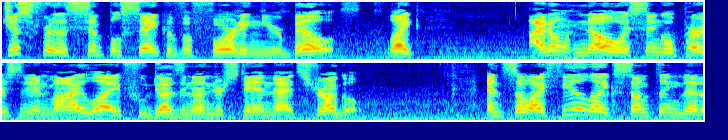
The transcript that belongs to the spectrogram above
just for the simple sake of affording your bills. Like, I don't know a single person in my life who doesn't understand that struggle. And so I feel like something that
